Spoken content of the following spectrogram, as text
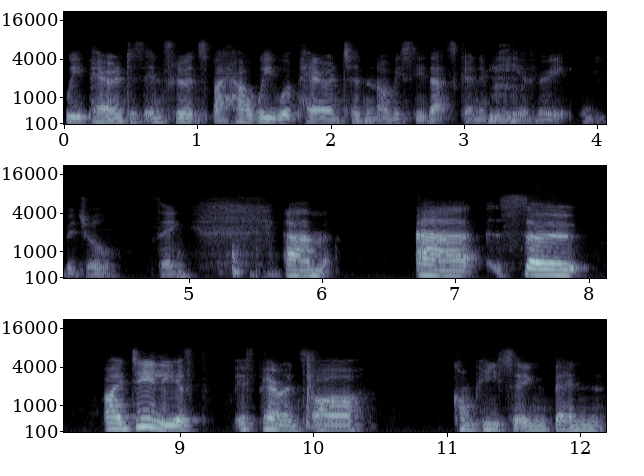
we parent is influenced by how we were parented and obviously that's going to be mm-hmm. a very individual thing um, uh, so ideally if if parents are competing then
